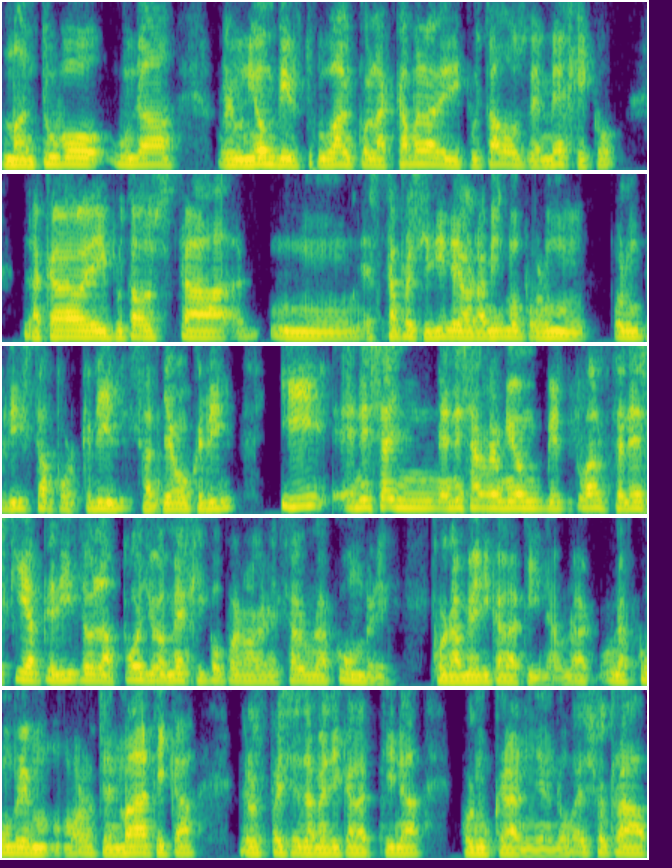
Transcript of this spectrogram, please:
mantuvo una reunión virtual con la Cámara de Diputados de México la Cámara de Diputados está, mm, está presidida ahora mismo por un, por un priista, por Krill, Santiago Krill, y en esa, en esa reunión virtual Zelensky ha pedido el apoyo a México para organizar una cumbre con América Latina, una, una cumbre monotemática de los países de América Latina con Ucrania. ¿no? Es otra,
